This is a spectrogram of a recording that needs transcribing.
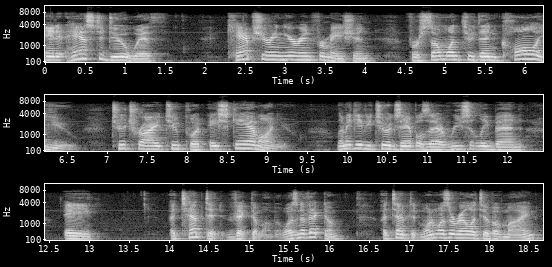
And it has to do with capturing your information for someone to then call you to try to put a scam on you. Let me give you two examples that I've recently been a attempted victim of. It wasn't a victim, attempted. One was a relative of mine,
